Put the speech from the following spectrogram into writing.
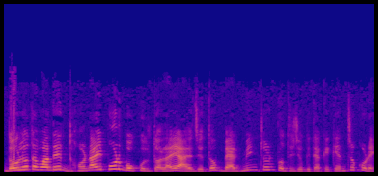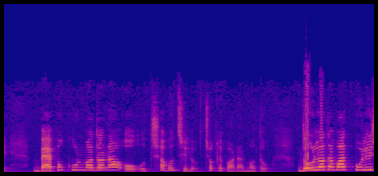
দৌলতাবাদের ধনাইপুর বকুলতলায় আয়োজিত ব্যাডমিন্টন প্রতিযোগিতাকে কেন্দ্র করে ব্যাপক উন্মাদনা ও উৎসাহ ছিল চোখে পড়ার মতো। দৌলতাবাদ পুলিশ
